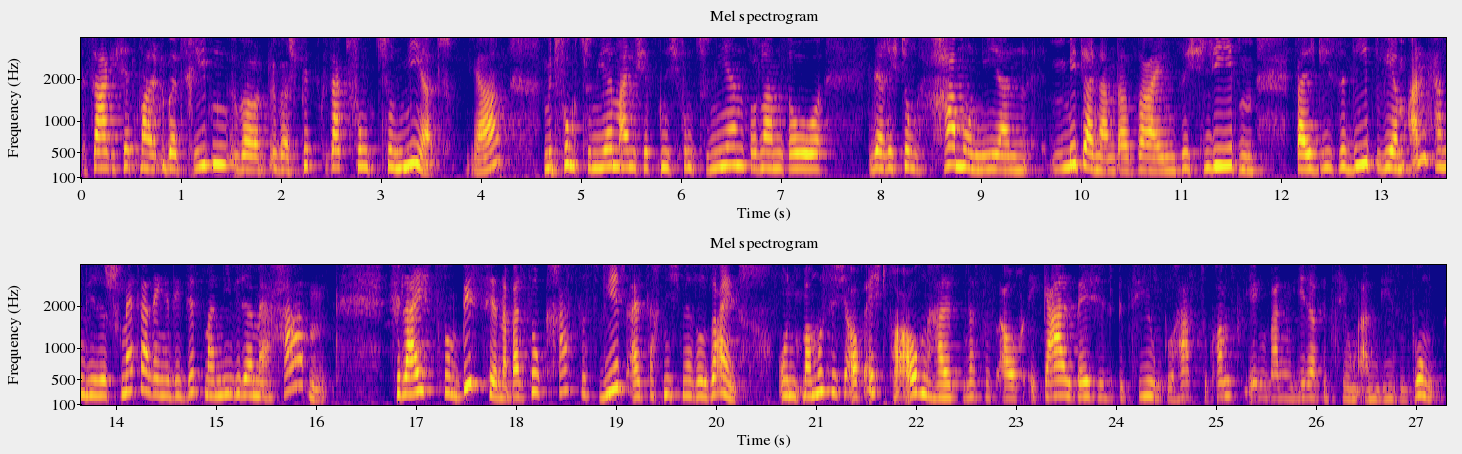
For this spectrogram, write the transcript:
sage ich jetzt mal übertrieben, über, überspitzt gesagt, funktioniert. Ja? Mit funktionieren meine ich jetzt nicht funktionieren, sondern so in der Richtung harmonieren, miteinander sein, sich lieben, weil diese Liebe wie am Anfang, diese Schmetterlinge, die wird man nie wieder mehr haben. Vielleicht so ein bisschen, aber so krass, das wird einfach nicht mehr so sein. Und man muss sich auch echt vor Augen halten, dass es auch, egal welche Beziehung du hast, du kommst irgendwann in jeder Beziehung an diesen Punkt.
